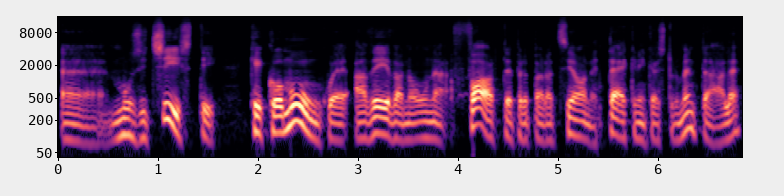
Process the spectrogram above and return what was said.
eh, musicisti che comunque avevano una forte preparazione tecnica e strumentale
